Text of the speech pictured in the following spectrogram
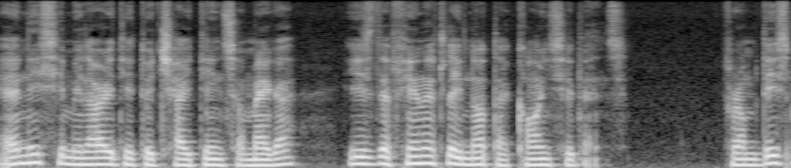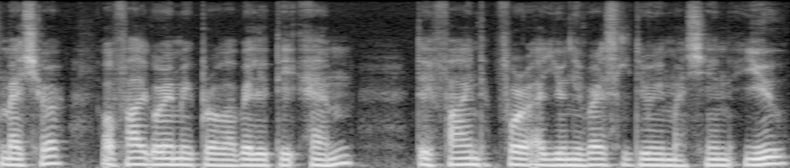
Any similarity to Chaitin's omega is definitely not a coincidence. From this measure of algorithmic probability m, defined for a universal Turing machine U,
